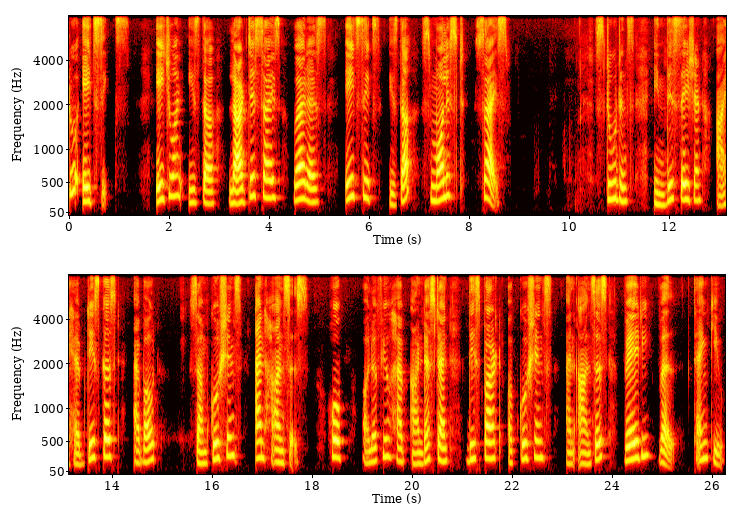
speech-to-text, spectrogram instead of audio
to H6. H1 is the largest size whereas H6 is the smallest size. Students, in this session I have discussed about some questions and answers. Hope all of you have understand this part of questions and answers very well. Thank you.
